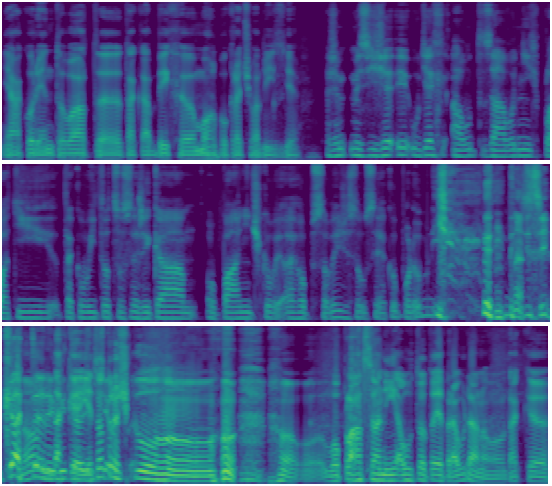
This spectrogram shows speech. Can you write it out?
nějak orientovat, eh, tak abych mohl pokračovat v jízdě. Že myslíš, že i u těch aut závodních platí takový to, co se říká o páničkovi a jeho psovi, že jsou si jako podobný? Když říkáte, no, tak je to trošku oplácaný auto, to je pravda, no. Tak eh,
